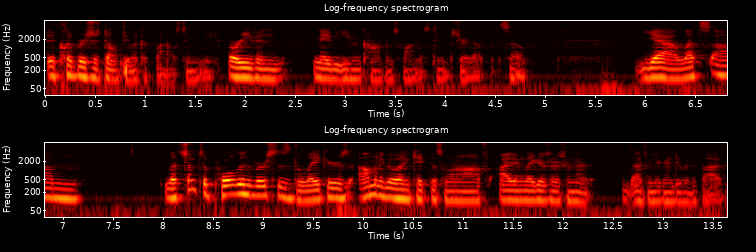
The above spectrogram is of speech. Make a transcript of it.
The Clippers just don't feel like a finals team to me, or even maybe even conference finals team straight up. So, yeah, let's um, let's jump to Portland versus the Lakers. I'm gonna go ahead and kick this one off. I think Lakers are gonna. I think they're gonna do it in five.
